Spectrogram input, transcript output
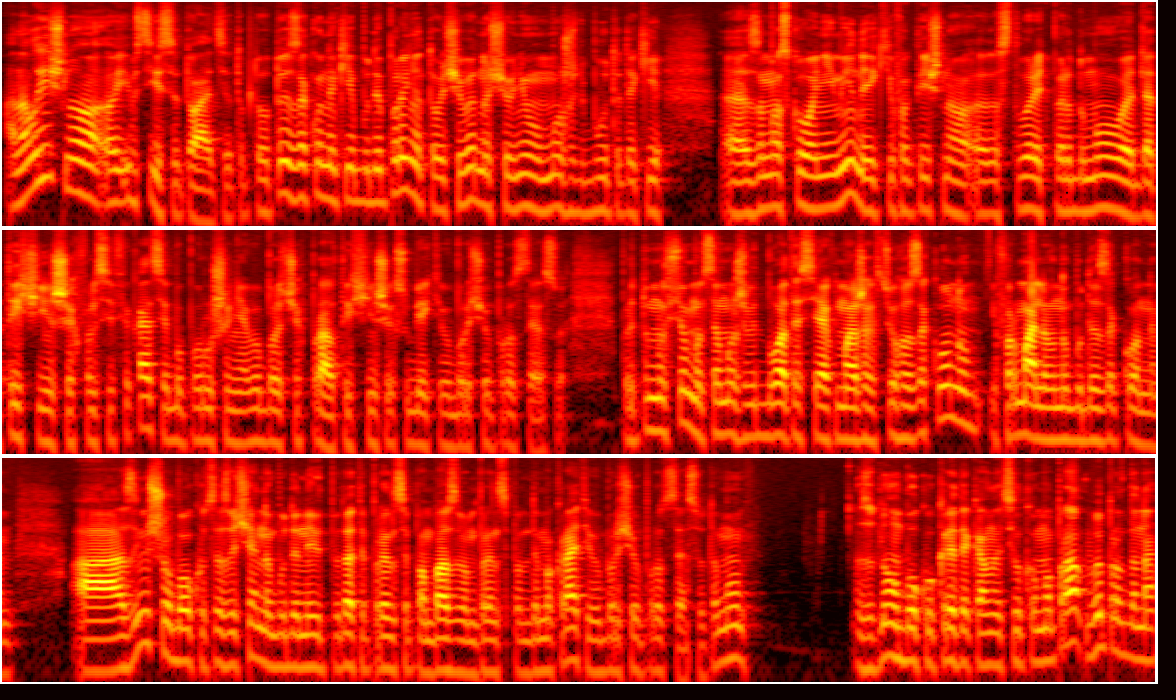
Аналогічно е, і в цій ситуації. Тобто той закон, який буде прийнято, очевидно, що в ньому можуть бути такі е, замасковані міни, які фактично створять передумови для тих чи інших фальсифікацій або порушення виборчих прав тих чи інших суб'єктів виборчого процесу. При тому всьому це може відбуватися як в межах цього закону, і формально воно буде законним. А з іншого боку, це звичайно буде не відповідати принципам, базовим принципам демократії виборчого процесу. Тому з одного боку, критика вона цілком виправдана.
